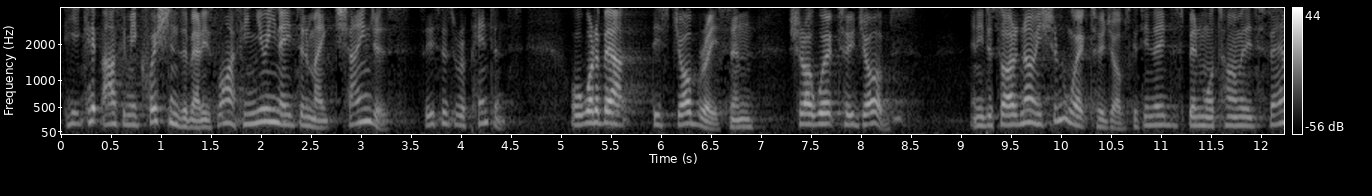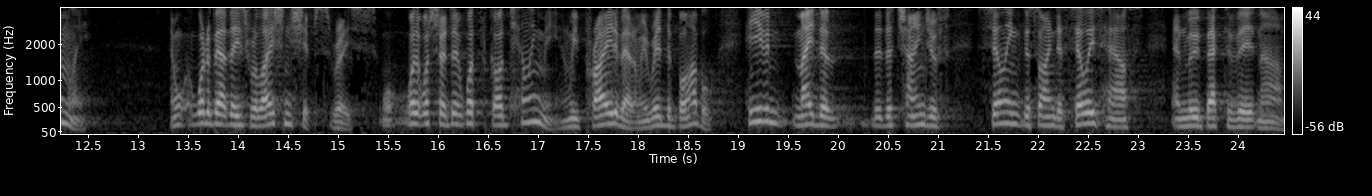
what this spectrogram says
he kept asking me questions about his life. He knew he needed to make changes. So this is repentance. Well, what about this job, Reese? And should I work two jobs? And he decided no, he shouldn't work two jobs because he needed to spend more time with his family. And what about these relationships, Reese? What, what, should I do? What's God telling me? And we prayed about it and we read the Bible. He even made the, the, the change of selling, deciding to sell his house and move back to Vietnam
